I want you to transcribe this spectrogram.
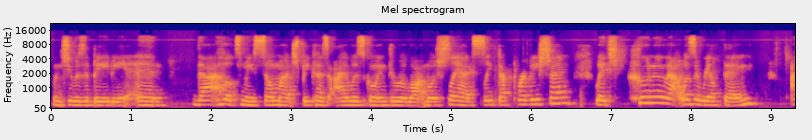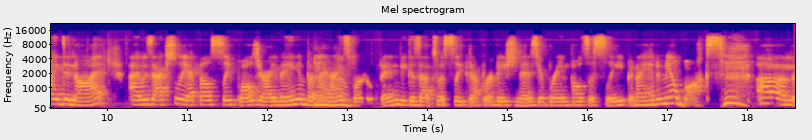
when she was a baby and that helped me so much because I was going through a lot emotionally. I had sleep deprivation, which who knew that was a real thing? I did not. I was actually I fell asleep while driving, but oh, my wow. eyes were open because that's what sleep deprivation is. Your brain falls asleep, and I hit a mailbox. um,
